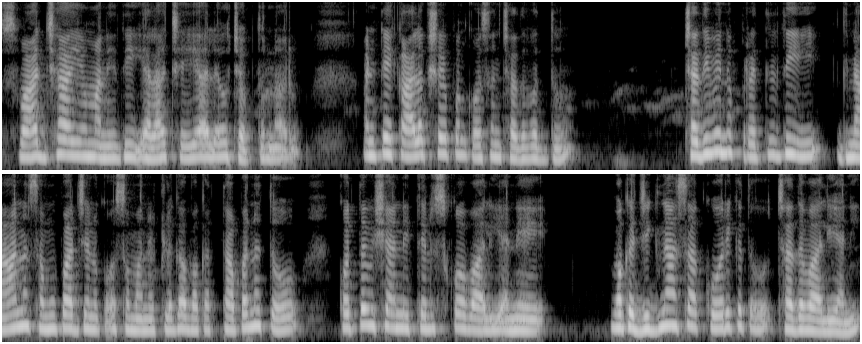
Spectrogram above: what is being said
స్వాధ్యాయం అనేది ఎలా చేయాలో చెప్తున్నారు. అంటే కాలక్షేపం కోసం చదవద్దు. చదివిన ప్రతిదీ జ్ఞాన సముపార్జన కోసం అన్నట్లుగా ఒక తపనతో కొత్త విషయాన్ని తెలుసుకోవాలి అనే ఒక జిజ్ఞాస కోరికతో చదవాలి అని.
